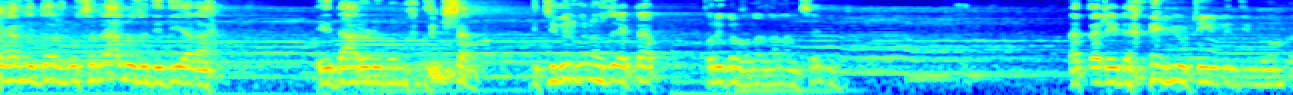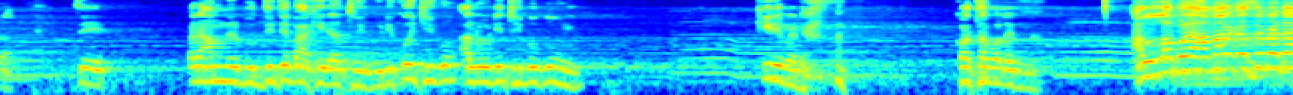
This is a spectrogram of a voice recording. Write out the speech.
আগামী দশ বছরের আলু যদি দিয়ে আলা এই উপর মাদ্রাসার থইবেন কোনো হুজুর একটা পরিকল্পনা জানান সে তাহলে এটা ইউটিউবে দিব আমরা যে, আর আমনের বুদ্ধিতে বাকিরা থইব ইডি কই থইব? আলু ইডি থইব কই? কি রে বেটা? কথা বলেন না। আল্লাহ বলে, আমার কাছে বেটা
